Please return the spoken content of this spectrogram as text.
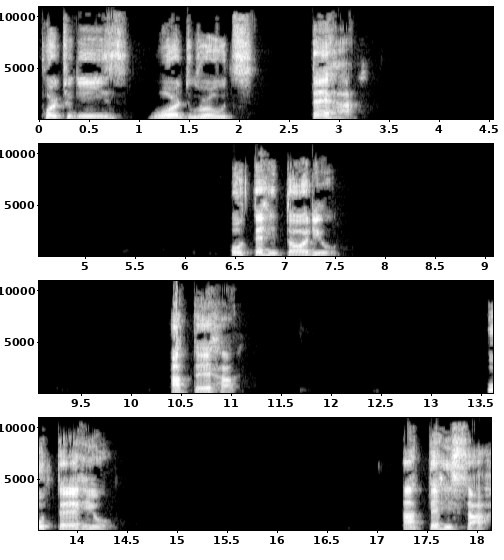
Portuguese word roots terra. O território. A terra. O térreo. Aterrissar.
